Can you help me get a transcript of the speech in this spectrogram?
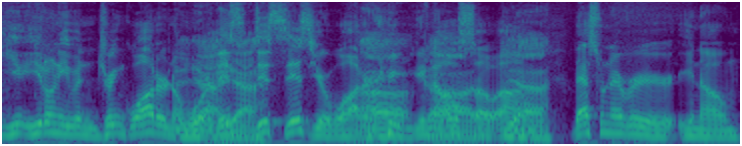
you, you don't even drink water no more. Yeah, this yeah. this is your water, Oh, you know. God, So um, yeah. that's whenever you know,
